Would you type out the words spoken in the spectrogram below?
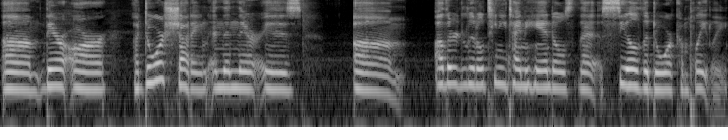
um, there are a door shutting, and then there is um, other little teeny tiny handles that seal the door completely,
